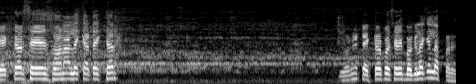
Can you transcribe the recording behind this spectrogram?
ટ્રેક્ટર છે, સોનાલિકા ટ્રેક્ટર. જો ને, ટ્રેક્ટર પાછળ બગલા કેટલા ફરે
